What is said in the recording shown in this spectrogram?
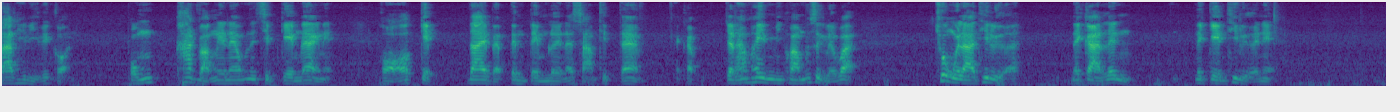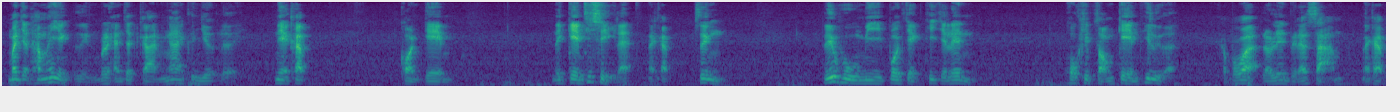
ตาร์ทให้ดีไว้ก่อน ผมคาดหวังเลยนะว่าในสิบเกมแรกเนี่ย ขอเก็บได้แบบเต็มๆเลยนะสามสิบแต้มนะครับ จะทำให้มีความรู้สึกเลยว่า ช่วงเวลาที่เหลือในการเล่นในเกมที่เหลือเนี่ย มันจะทำให้อย่างอื่นบริหารจัดการง่ายขึ้นเยอะเลย เนี่ยครับ ก่อนเกม ในเกมที่สี่แล้วนะครับ ซึ่งลิเวอร์พูลมีโปรเจกต์ที่จะเล่น 62 เกมที่เหลือครับเพราะว่าเราเล่นไปแล้ว 3 นะครับ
